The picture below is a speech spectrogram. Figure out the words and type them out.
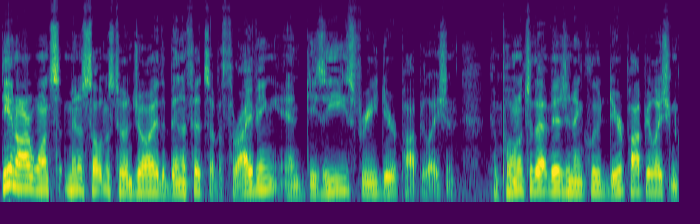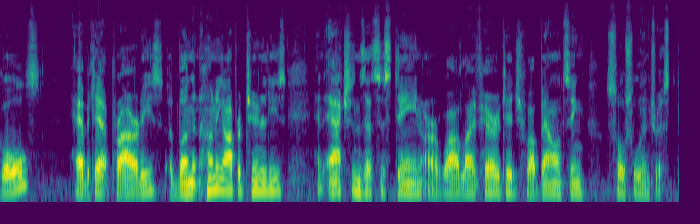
DNR wants Minnesotans to enjoy the benefits of a thriving and disease-free deer population. Components of that vision include deer population goals, habitat priorities, abundant hunting opportunities, and actions that sustain our wildlife heritage while balancing social interest.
